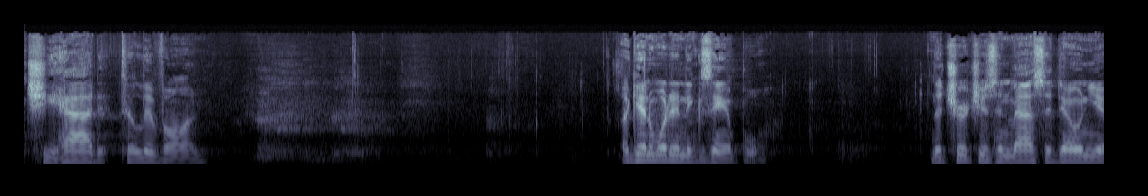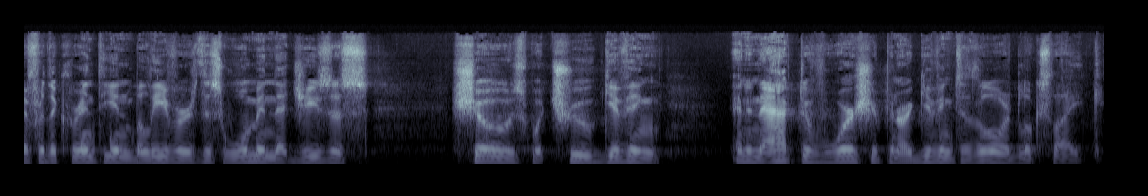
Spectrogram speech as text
she had to live on. Again, what an example. The churches in Macedonia for the Corinthian believers, this woman that Jesus shows what true giving and an act of worship in our giving to the Lord looks like.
